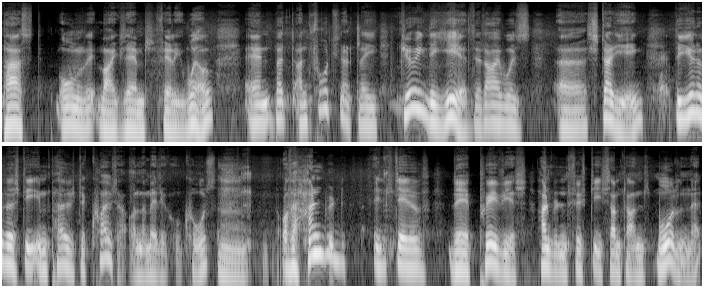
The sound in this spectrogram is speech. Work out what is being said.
passed all the, my exams fairly well, and but unfortunately, during the year that I was uh, studying, the university imposed a quota on the medical course of a hundred instead of their previous 150, sometimes more than that.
